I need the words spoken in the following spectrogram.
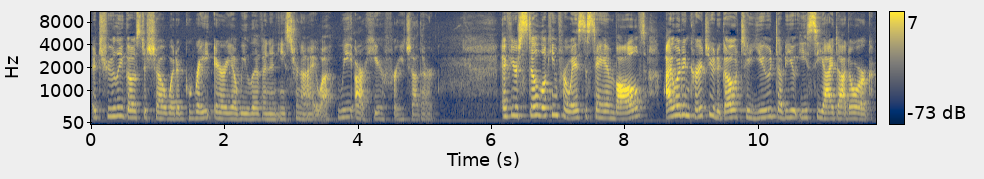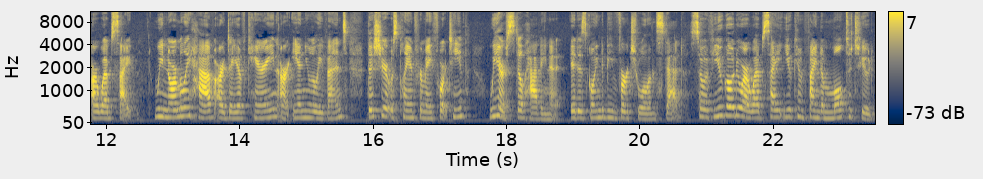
It truly goes to show what a great area we live in in Eastern Iowa. We are here for each other. If you're still looking for ways to stay involved, I would encourage you to go to uweci.org, our website. We normally have our Day of Caring, our annual event. This year it was planned for May 14th. We are still having it. It is going to be virtual instead. So if you go to our website, you can find a multitude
